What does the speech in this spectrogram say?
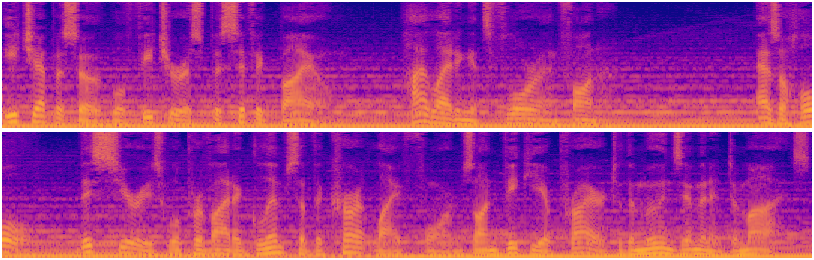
Each episode will feature a specific biome, highlighting its flora and fauna. As a whole, this series will provide a glimpse of the current life forms on Vekia prior to the moon's imminent demise.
